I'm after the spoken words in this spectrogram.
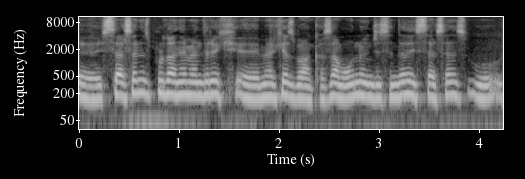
E, isterseniz buradan hemen direkt e, Merkez Bankası ama onun öncesinde de isterseniz bu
